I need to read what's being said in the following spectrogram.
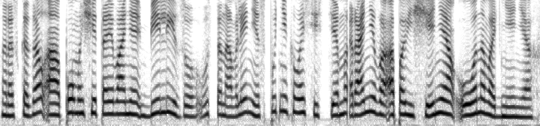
рассказал о помощи Тайваня Белизу в установлении спутниковой системы раннего оповещения о наводнениях.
